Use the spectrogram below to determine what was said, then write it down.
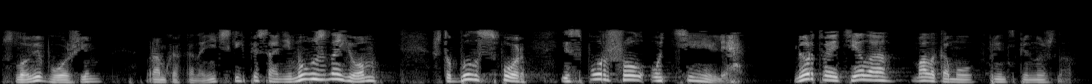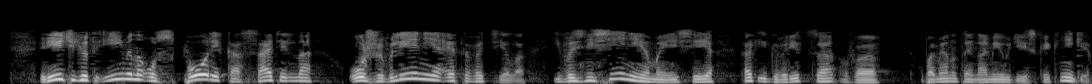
в Слове Божьем, в рамках канонических писаний, мы узнаем, что был спор, и спор шел о теле. Мертвое тело мало кому, в принципе, нужно. Речь идет именно о споре касательно оживления этого тела и вознесения Моисея, как и говорится в упомянутой нами иудейской книге.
